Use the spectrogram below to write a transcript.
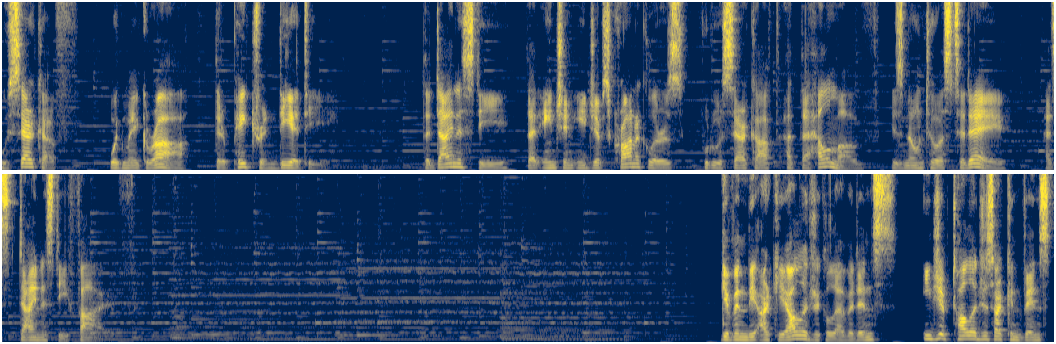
Userkaf, would make Ra their patron deity. The dynasty that ancient Egypt's chroniclers put Userkaf at the helm of is known to us today as Dynasty 5. Given the archaeological evidence, Egyptologists are convinced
